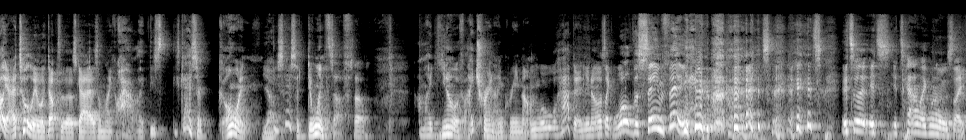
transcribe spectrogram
oh yeah, I totally looked up to those guys. I'm like, wow, like these these guys are going. Yeah. these guys are doing stuff. So I'm like, you know, if I train on Green Mountain, what will happen? You know, it's like, well, the same thing. it's, it's it's a it's it's kind of like one of those like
